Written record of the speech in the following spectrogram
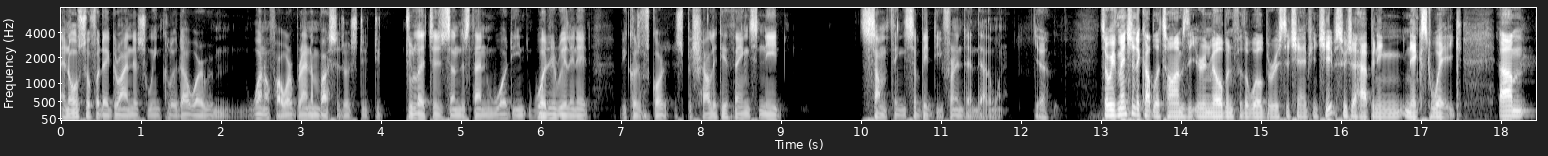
and also for the grinders we include our um, one of our brand ambassadors to, to, to let us understand what it, what they really need, because of course specialty things need something's a bit different than the other one. Yeah. So we've mentioned a couple of times that you're in Melbourne for the World Barista Championships, which are happening next week. Um,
